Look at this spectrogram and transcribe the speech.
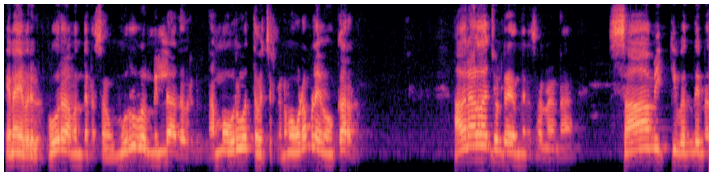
ஏன்னா இவர்கள் பூரா வந்து என்ன சொல்ல உருவம் இல்லாதவர்கள். நம்ம உருவத்தை வச்சிருக்கோம். நம்ம உடம்புல இவன் உட்காரணும். அதனாலதான் சொல்றேன் வந்து என்ன சொன்னா சாமிக்கு வந்து என்ன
